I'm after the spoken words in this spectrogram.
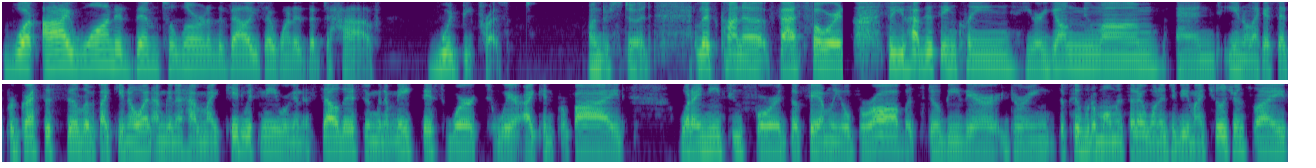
what I wanted them to learn and the values I wanted them to have would be present. Understood. Let's kind of fast forward. So you have this inkling, you're a young new mom, and you know, like I said, progressive still of like, you know what, I'm gonna have my kid with me, we're gonna sell this, I'm gonna make this work to where I can provide what I need to for the family overall, but still be there during the pivotal moments that I wanted to be in my children's life.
